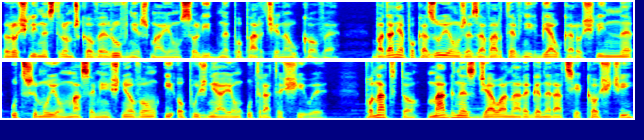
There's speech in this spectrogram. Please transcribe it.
Rośliny strączkowe również mają solidne poparcie naukowe. Badania pokazują, że zawarte w nich białka roślinne utrzymują masę mięśniową i opóźniają utratę siły. Ponadto magnez działa na regenerację kości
